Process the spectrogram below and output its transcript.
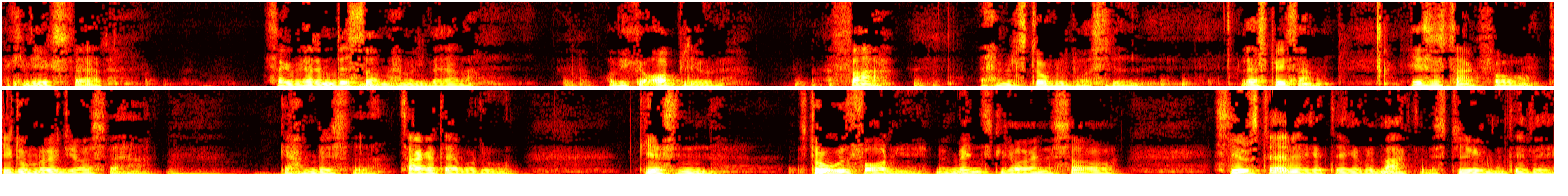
der kan virke svært, så kan vi have den vidsthed om, at han vil være der. Og vi kan opleve det. Erfare, at han vil stå ved vores side. Lad os bede sammen. Jesus, tak for det, du mødte i os, her. Gav ham vidsthed. Tak, der hvor du giver sådan en stor udfordring med menneskelige øjne, så siger du stadigvæk, at det ikke er ved magt og ved styrke, men det er ved,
